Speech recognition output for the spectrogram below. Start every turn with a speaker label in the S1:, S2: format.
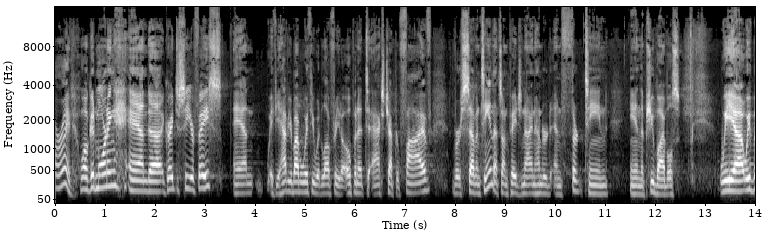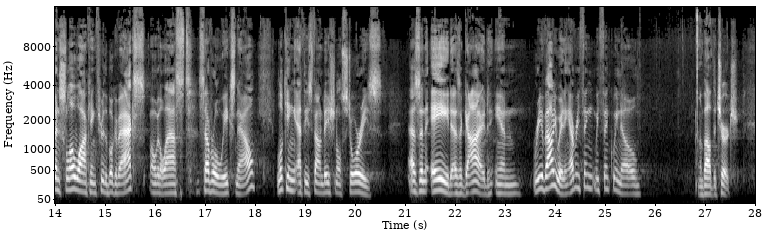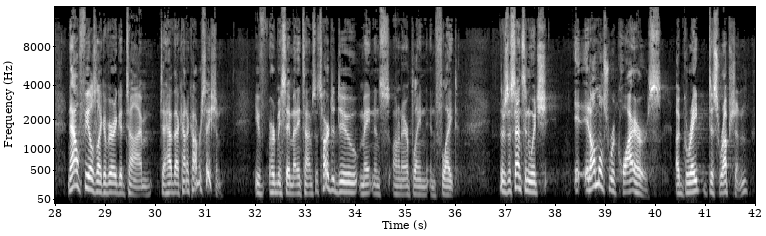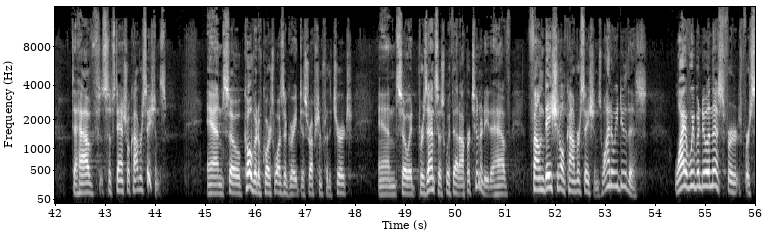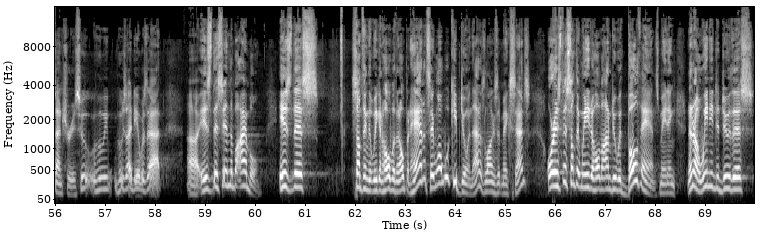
S1: All right. Well, good morning, and uh, great to see your face. And if you have your Bible with you, would love for you to open it to Acts chapter 5, verse 17. That's on page 913 in the Pew Bibles. We, uh, we've been slow walking through the book of Acts over the last several weeks now, looking at these foundational stories as an aid, as a guide in reevaluating everything we think we know about the church. Now feels like a very good time to have that kind of conversation. You've heard me say many times it's hard to do maintenance on an airplane in flight. There's a sense in which it, it almost requires a great disruption to have substantial conversations. And so, COVID, of course, was a great disruption for the church. And so it presents us with that opportunity to have foundational conversations. Why do we do this? Why have we been doing this for, for centuries? Who, who, whose idea was that? Uh, is this in the Bible? Is this something that we can hold with an open hand and say, well, we'll keep doing that as long as it makes sense? Or is this something we need to hold on to with both hands, meaning, no, no, we need to do this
